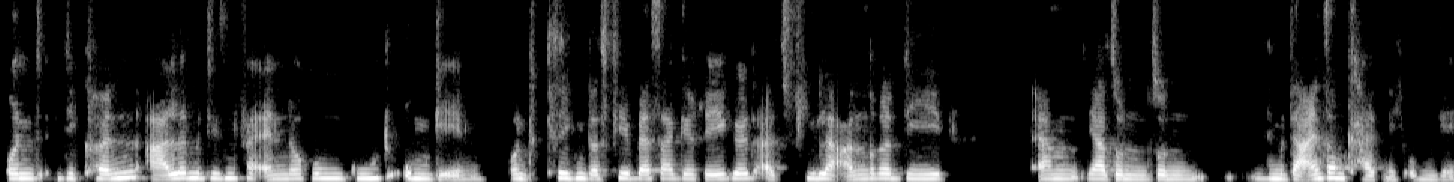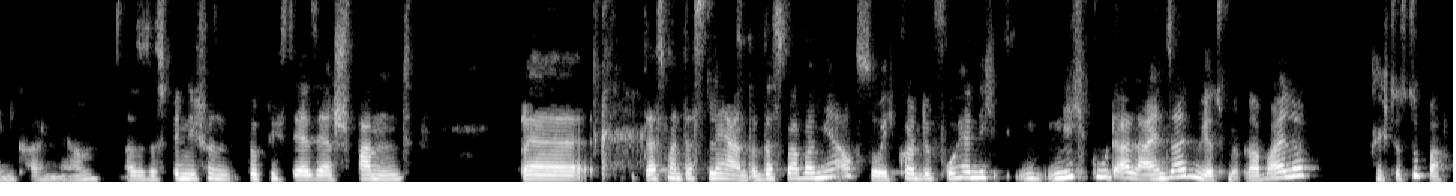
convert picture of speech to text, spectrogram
Und die können alle mit diesen Veränderungen gut umgehen und kriegen das viel besser geregelt als viele andere, die ähm, ja so ein, so ein, die mit der Einsamkeit nicht umgehen können. Ja? Also das finde ich schon wirklich sehr, sehr spannend, äh, dass man das lernt. Und das war bei mir auch so. Ich konnte vorher nicht, nicht gut allein sein, jetzt mittlerweile finde ich das super.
